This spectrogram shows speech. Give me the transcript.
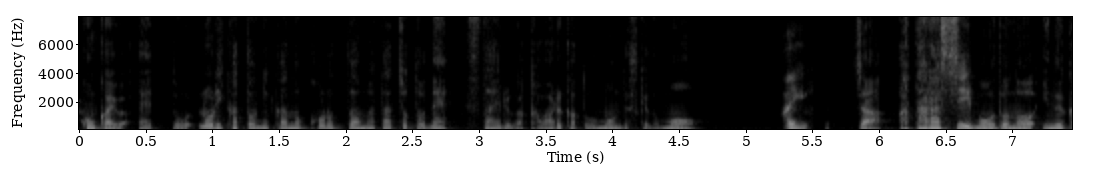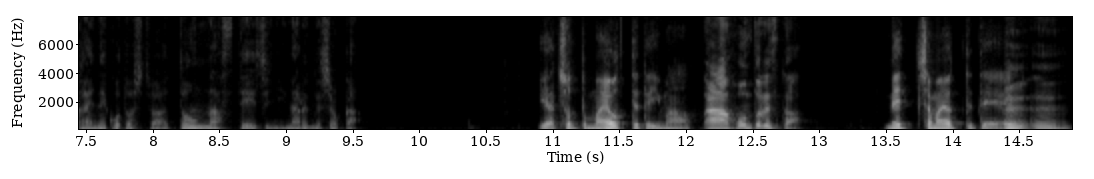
今回は、えっと、ロリカトニカの頃とはまたちょっとねスタイルが変わるかと思うんですけども。はい。じゃあ新しいモードの犬飼猫としてはどんなステージになるんでしょうか？いや、ちょっと迷ってて今、ああ本当ですか。めっちゃ迷ってて、うんうん。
